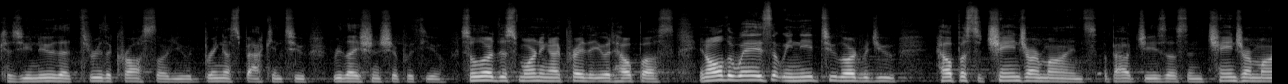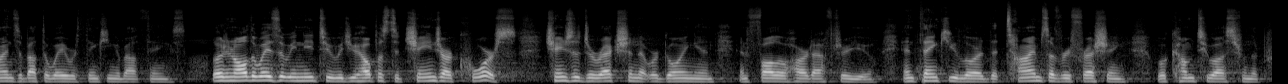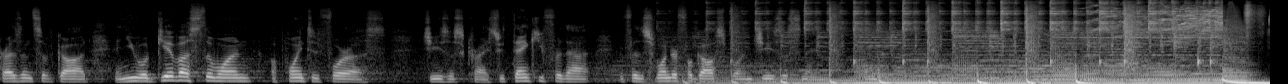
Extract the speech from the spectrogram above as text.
because you knew that through the cross, Lord, you would bring us back into relationship with you. So, Lord, this morning I pray that you would help us in all the ways that we need to, Lord. Would you help us to change our minds about Jesus and change our minds about the way we're thinking about things? Lord, in all the ways that we need to, would you help us to change our course, change the direction that we're going in, and follow hard after you? And thank you, Lord, that times of refreshing will come to us from the presence of God, and you will give us the one appointed for us, Jesus Christ. We thank you for that and for this wonderful gospel in Jesus' name. Amen.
